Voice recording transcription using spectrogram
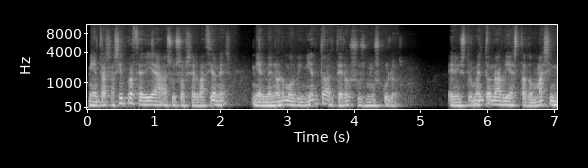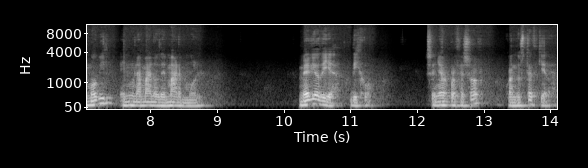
Mientras así procedía a sus observaciones, ni el menor movimiento alteró sus músculos. El instrumento no habría estado más inmóvil en una mano de mármol. Mediodía, dijo. Señor profesor, cuando usted quiera.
